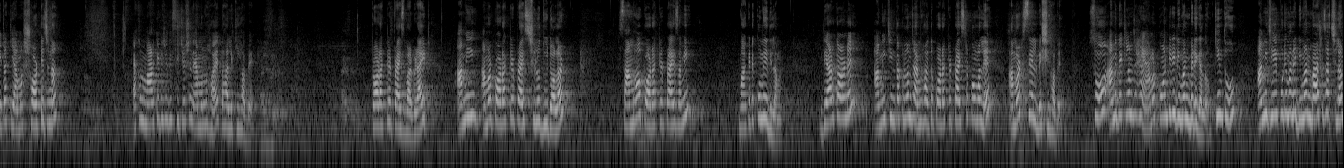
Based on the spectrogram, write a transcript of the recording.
এটা কি আমার শর্টেজ না? এখন মার্কেটে যদি সিচুয়েশন এমন হয়, তাহলে কি হবে? প্রোডাক্টের প্রাইস বাড়বে রাইট আমি, আমার প্রোডাক্টের প্রাইস ছিল দুই ডলার সামহাও প্রোডাক্টের প্রাইস আমি মার্কেটে কমিয়ে দিলাম। দেওয়ার কারণে আমি চিন্তা করলাম যে, আমি হয়তো প্রোডাক্টের প্রাইসটা কমালে আমার সেল বেশি হবে। সো আমি দেখলাম যে হ্যাঁ আমার কোয়ান্টিটি ডিমান্ড বেড়ে গেল। কিন্তু আমি যে পরিমাণে ডিমান্ড বাড়াতে চাচ্ছিলাম,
